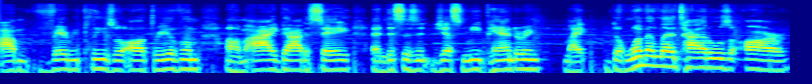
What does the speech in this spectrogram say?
I'm very pleased with all three of them. Um, I gotta say, and this isn't just me pandering, like the women-led titles are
